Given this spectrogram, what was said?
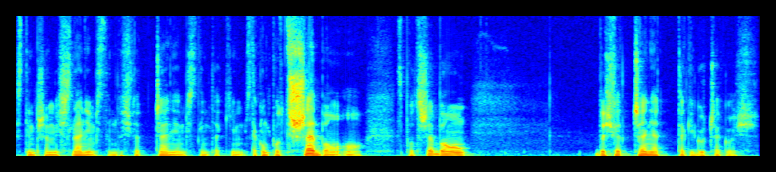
z tym przemyśleniem, z tym doświadczeniem, z tym takim, z taką potrzebą, o, z potrzebą doświadczenia takiego czegoś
